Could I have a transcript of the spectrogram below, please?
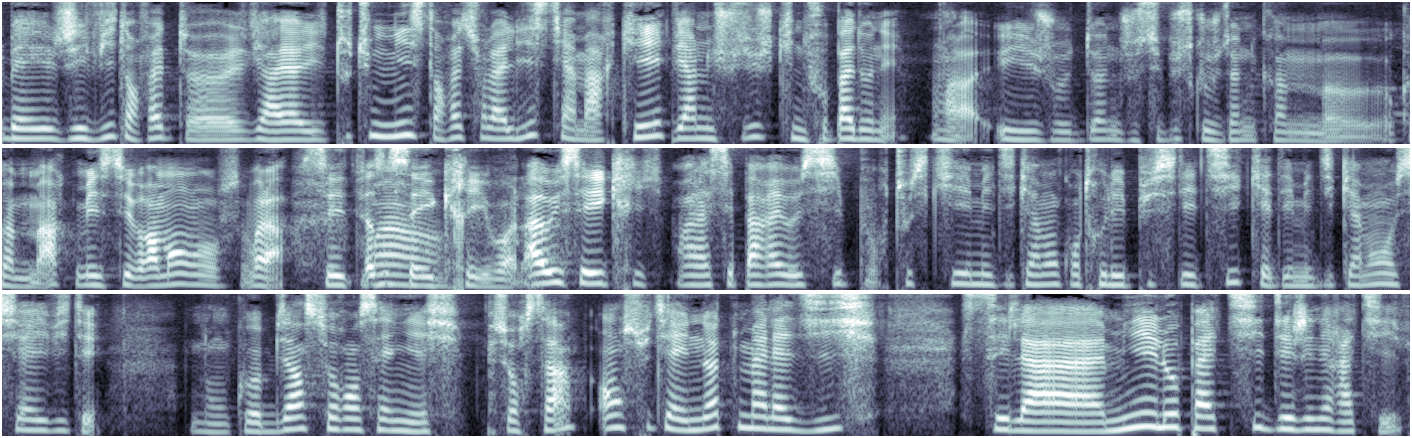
Ben, j'évite en fait euh, il y a toute une liste en fait sur la liste il y a marqué vermifuge qu'il ne faut pas donner. Voilà. Et je donne je sais plus ce que je donne comme euh, comme marque mais c'est vraiment voilà. C'est c'est écrit voilà. Ah oui c'est écrit. Voilà c'est pareil aussi pour tout ce qui est médicaments contre les puces il y a des médicaments aussi à éviter donc euh, bien se renseigner sur ça. Ensuite, il y a une autre maladie, c'est la myélopathie dégénérative,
